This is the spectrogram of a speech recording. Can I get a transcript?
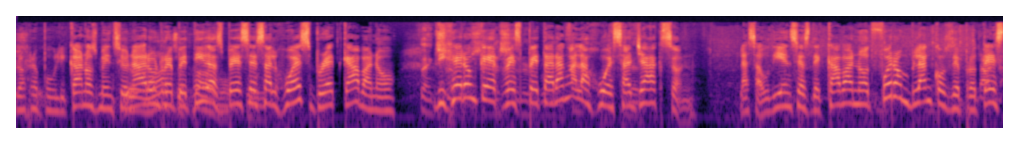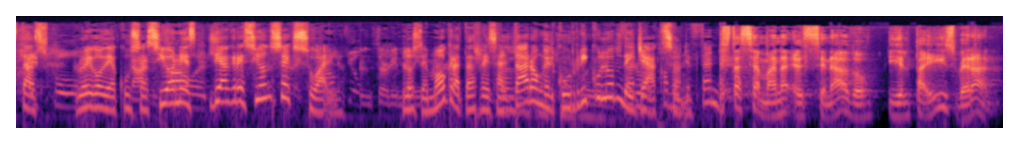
Los republicanos mencionaron repetidas veces al juez Brett Kavanaugh. Dijeron que respetarán a la jueza Jackson. Las audiencias de Kavanaugh fueron blancos de protestas luego de acusaciones de agresión sexual. Los demócratas resaltaron el currículum de Jackson. Esta semana el Senado y el país verán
